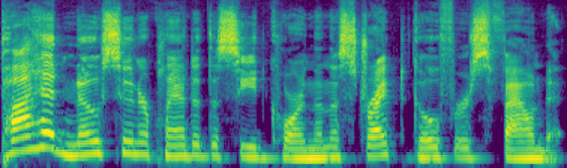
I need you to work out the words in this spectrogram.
Pa had no sooner planted the seed corn than the striped gophers found it.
